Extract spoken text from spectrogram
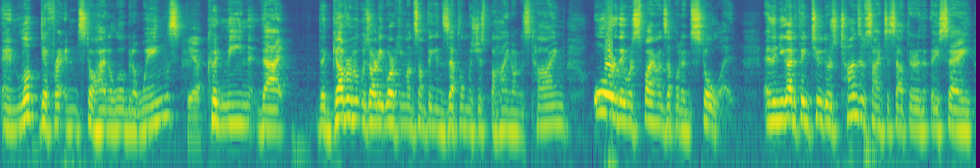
and looked different and still had a little bit of wings, Yeah. could mean that the government was already working on something and Zeppelin was just behind on his time, or they were spying on Zeppelin and stole it. And then you got to think too. There's tons of scientists out there that they say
